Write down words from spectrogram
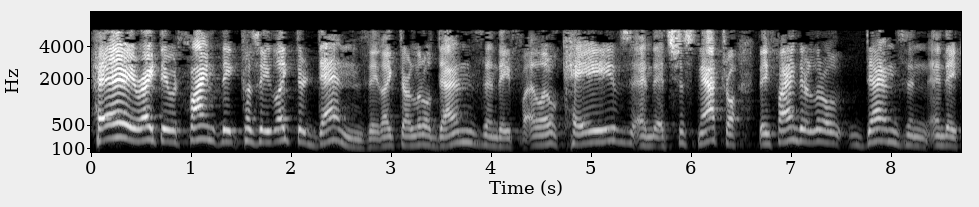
hay, right? They would find because they, they like their dens. They like their little dens and they little caves, and it's just natural. They find their little dens and and they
